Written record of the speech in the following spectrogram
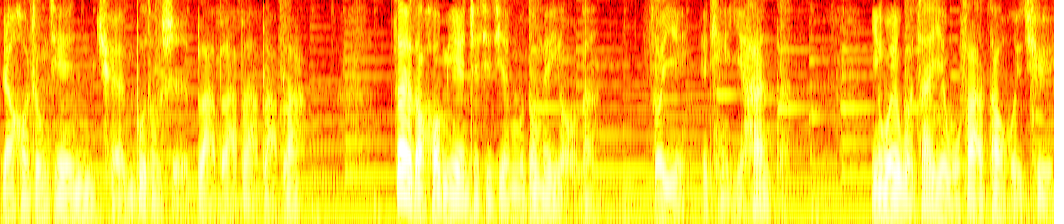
然后中间全部都是布拉布拉布拉布拉布拉，再到后面这些节目都没有了，所以也挺遗憾的，因为我再也无法倒回去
